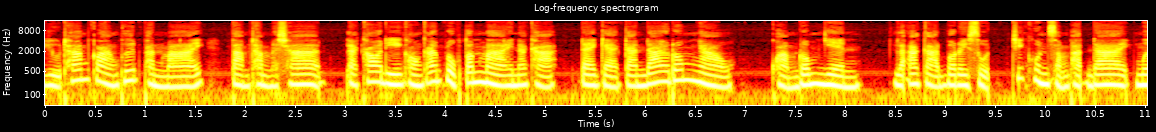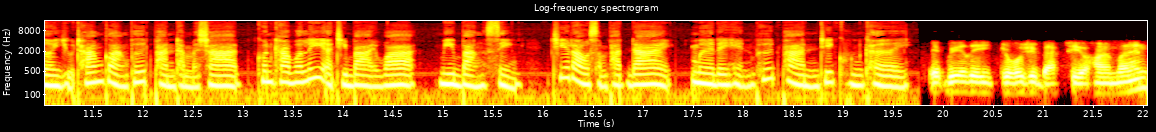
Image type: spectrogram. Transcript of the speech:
อยู่ท่ามกลางพืชพันธุ์ไม้ ตามธรรมชาติและข้อดีของการปลูกต้นไม้นะคะ ได้แก่การได้ร่มเงา ความร่มเย็น และอากาศบริสุทธิ์ที่คุณสัมผัสได้เมื่ออยู่ท่ามกลางพืชพันธุ์ธรรมชาติ คุณคาร์วลลี่อธิบายว่ามีบางสิ่งที่เราสัมผัสได้เมื่อได้เห็นพืชพันธุ์ที่คุ้นเคย It really draws you back to your homeland,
